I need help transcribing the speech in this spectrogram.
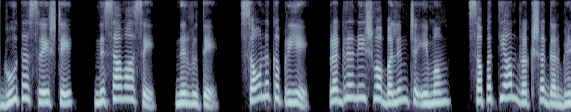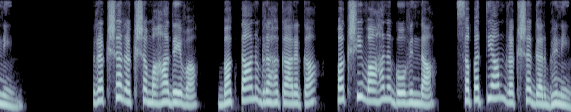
भूतश्रेष्ठे నిసావాసే నిర్వృతే సౌనకప్రియే ప్రగ్రణేష్వ బలిం చ ఇమం సపత్యాం రక్ష గర్భిణీం. రక్ష రక్ష మహాదేవ భక్తానుగ్రహకారక పక్షివాహన గోవింద సపత్యాం రక్ష గర్భిణీం.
